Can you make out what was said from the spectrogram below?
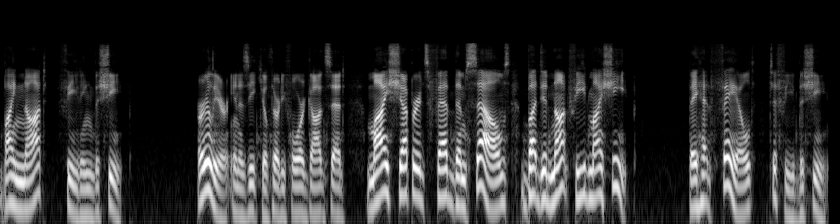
by not feeding the sheep. Earlier in Ezekiel 34, God said, My shepherds fed themselves, but did not feed my sheep. They had failed to feed the sheep.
